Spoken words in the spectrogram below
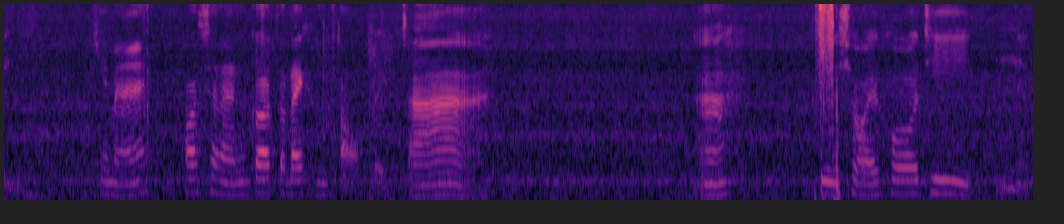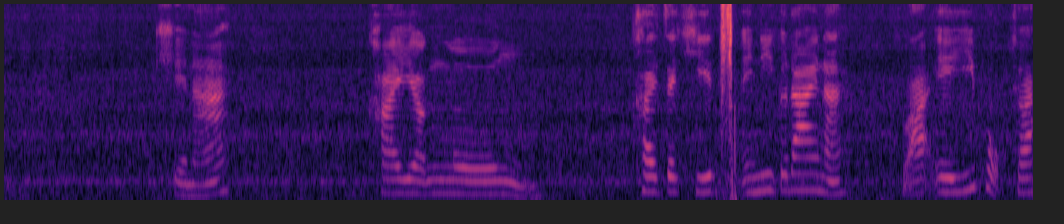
งโอเคไหมเพราะฉะนั้นก็จะได้คำตอบเลยจ้าอะคือช้อยข้อที่1โอเคนะ ใครยังงง ใครจะคิดไอ้นี่ก็ได้นะ ว่า a 2 6ใช่ไหม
